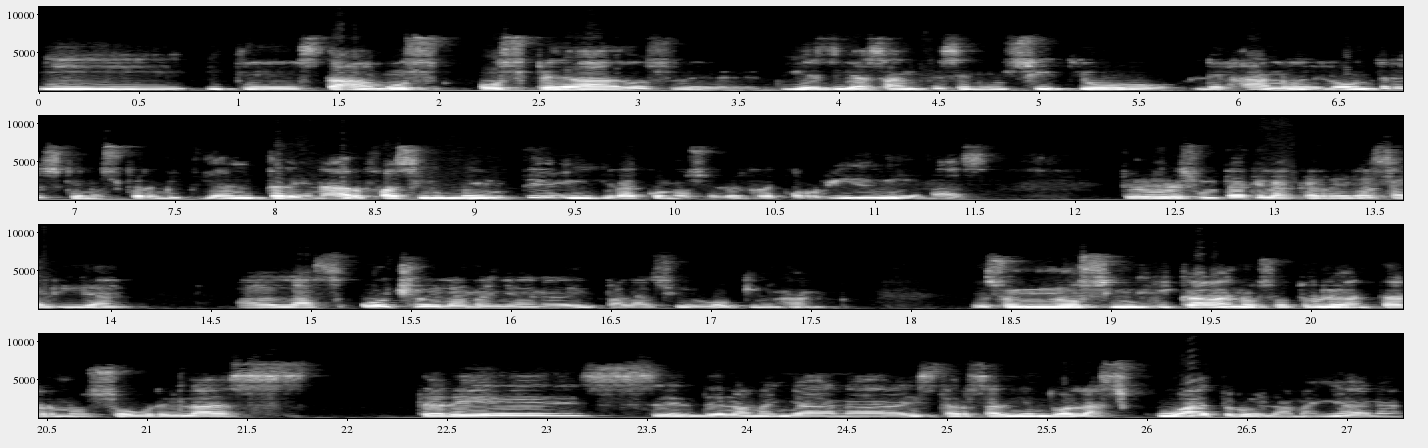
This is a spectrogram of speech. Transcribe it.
y, y que estábamos hospedados 10 eh, días antes en un sitio lejano de Londres que nos permitía entrenar fácilmente y ir a conocer el recorrido y demás. Pero resulta que la carrera salía a las 8 de la mañana del Palacio de Buckingham. Eso nos significaba a nosotros levantarnos sobre las 3 de la mañana, estar saliendo a las 4 de la mañana,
